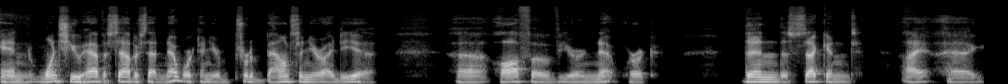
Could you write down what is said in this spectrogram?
and once you have established that network and you're sort of bouncing your idea uh, off of your network. Then the second I, I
